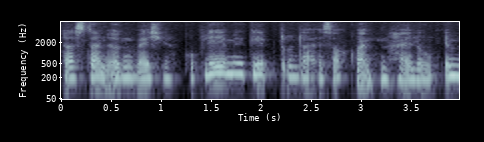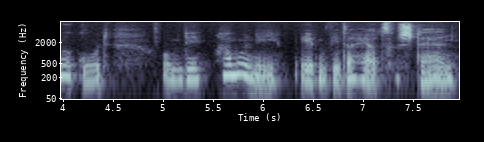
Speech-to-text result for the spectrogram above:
dass dann irgendwelche Probleme gibt und da ist auch Quantenheilung immer gut, um die Harmonie eben wieder herzustellen.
